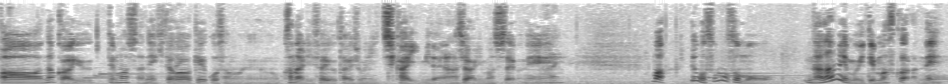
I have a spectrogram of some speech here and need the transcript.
あー、なんか言ってましたね。北川景子さんはね、あのかなり左右対称に近いみたいな話はありましたよね。はいまあ、でもそもそも、斜め向いてますからね。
